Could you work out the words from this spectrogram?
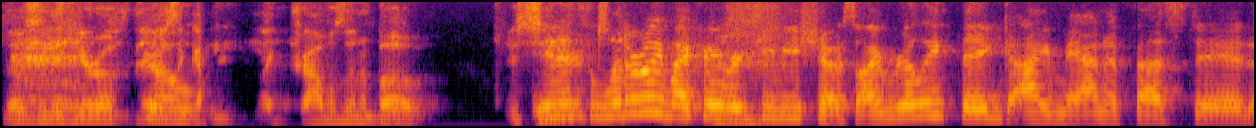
Those are the heroes. There's So- the guy like travels in a boat. So And it's literally my favorite TV show. So I really think I manifested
